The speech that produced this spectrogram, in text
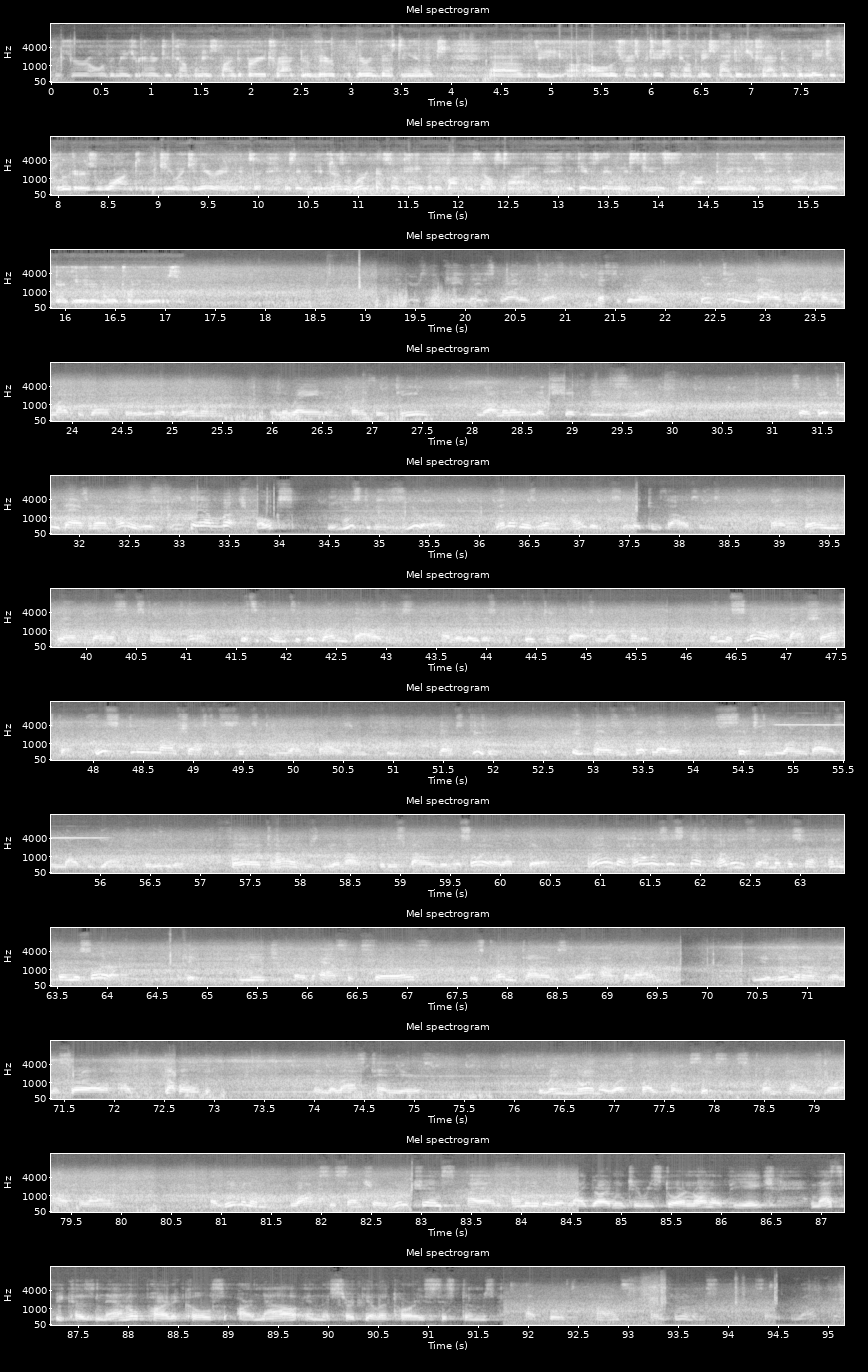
for sure. All of the major energy companies find it very attractive. They're they're investing in it. Uh, the uh, all the transportation companies find it attractive. The major polluters want geoengineering. It's a, it's a, if it doesn't work, that's okay, but they bought themselves time. It gives them an excuse for not doing anything for another decade or another 20 years. Okay, latest water test. Tested the rain. 13,100 micrograms per liter of aluminum in the rain in 2013. Normally, it should be zero. So 13,100 is pretty damn much, folks. It used to be zero, then it was 100s in the 2000s, and then in uh, since 2010, it's into the 1000s and the latest 13,100. In the snow on Mount Shasta, pristine Mount Shasta, 61,000 feet, no, excuse me, 8,000 foot level, 61,000 micrograms per liter. Four times the amount that is found in the soil up there. Where the hell is this stuff coming from if it's not coming from the soil? Okay, pH of acid soils is 20 times more alkaline. The aluminum in the soil has doubled in the last 10 years. The rain normal was 5.6, it's 20 times more alkaline. Aluminum blocks essential nutrients. I am unable in my garden to restore normal pH and that's because nanoparticles are now in the circulatory systems of both plants and humans. So welcome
